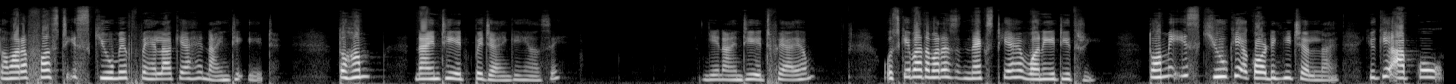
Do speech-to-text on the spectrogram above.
तो हमारा फ़र्स्ट इस क्यू में पहला क्या है? Ninety eight. है तो हम नाइन्टी एट पे जाएँगे यहाँ से। ये नाइन्टी एट पे आए हम। उसके बाद हमारा नेक्स्ट क्या है? 183 तो हमें इस क्यू के अकॉर्डिंग ही चलना है, क्योंकि आपको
